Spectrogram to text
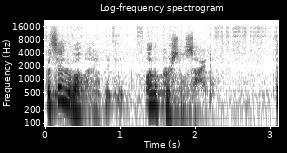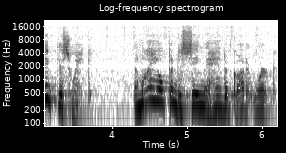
But second of all, on a personal side, think this week Am I open to seeing the hand of God at work?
